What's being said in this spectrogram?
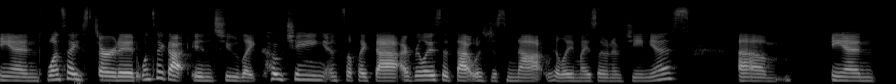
And once I started, once I got into like coaching and stuff like that, I realized that that was just not really my zone of genius. Um, and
